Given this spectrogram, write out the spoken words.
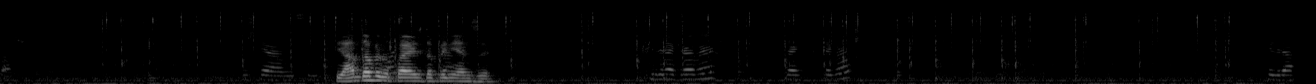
Masz. Już nie mam usług. Ja mam dobre dopowiedź do pieniędzy. Hydra gramy? Zmian tego? Hydra.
